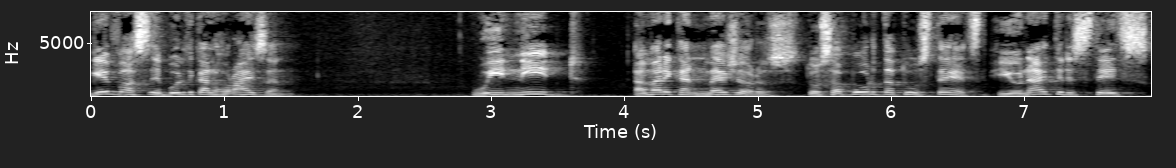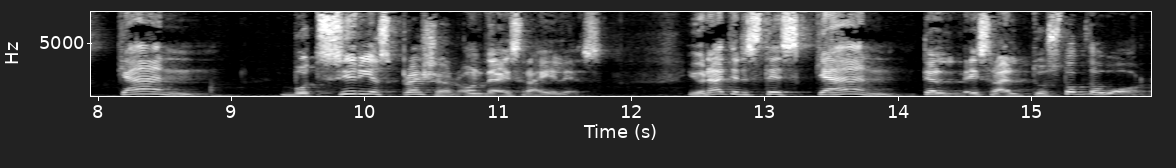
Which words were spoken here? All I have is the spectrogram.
Give us a political horizon. We need American measures to support the two states. United States can put serious pressure on the Israelis. United States can tell Israel to stop the war.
